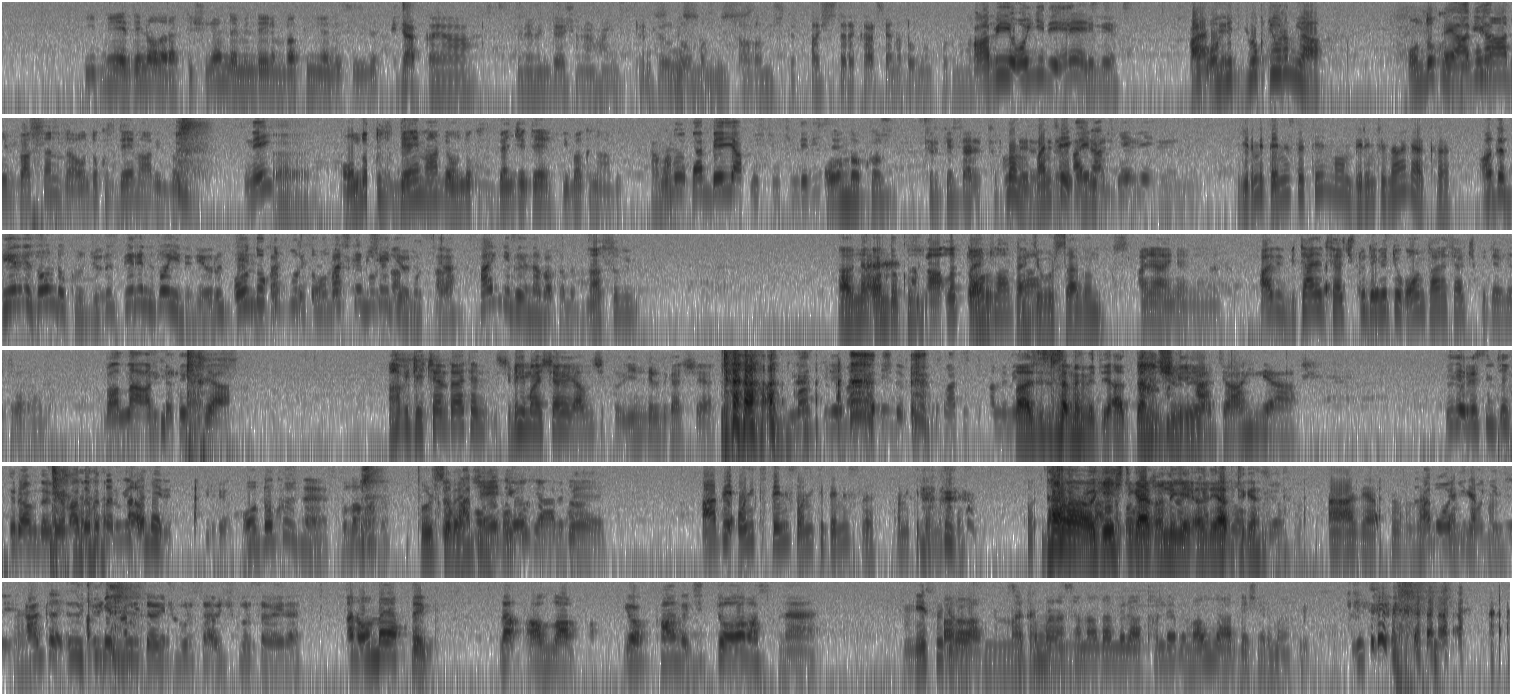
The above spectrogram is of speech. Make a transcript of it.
20 Edirne olarak düşünüyorum da emin değilim. Bakın yine de sizde. Bir dakika ya. Döneminde yaşanan hangi Türk yurdu olmasını sağlamıştır? Haçlılara karşı Anadolu'nun korunması. Abi 17 Enes. Deli. Abi Abi- 17 yok diyorum ya. 19 E abi yap. abi bir baksanıza 19 D mi abi bir bak. Ne? 19 D mi abi 19 bence D bir bakın abi. Tamam. Bunu ben B yapmıştım kim dediyse. 19 Türkiye Selçuklu Oğlum, devleti bence- Hayır abi, B, B. 20 denizde değil mi oğlum? Birinci ne alaka? Aga biriniz 19 diyoruz, biriniz 17 diyoruz. biriniz 19 başka- Bursa, 19 Başka bir şey Bursa, diyorsunuz Bursa. ya. Hangi birine bakalım? Nasıl bir Abi ne 19? dağlık doğru Bence, lan. bence tamam. Bursa abi 19. Aynen aynen aynen. Abi bir tane Selçuklu devleti yok 10 tane Selçuklu devleti var abi. Vallahi abi şaka gibi ya. Abi geçen zaten Süleyman Şah'ı yanlışlıkla indirdik aşağıya. Mas Süleyman Şah değil de Fatih Sultan Mehmet. Fatih Sultan Mehmet'i alttan düşürdü ya. Ya cahil ya. Bir de resim çektiriyor amına koyayım. Adamı tanımıyorsan diye resim çektiriyor. O 9 ne? Bulamadım. Bursa bence. B diyoruz ya abi B. Abi 12 deniz 12 denizli. 12 denizli. Tamam o geçtik abi onu, ge- onu yaptık abi. Aa abi yaptınız mı? Ben, Abi ben 17, yapmamıştım. 17. ha. Kanka 3 Abi 3 benim- Bursa 3 Bursa 3 Bursa beyler. Lan onu da yaptık. La Allah'ım. Yok kanka ciddi olamazsın ha. Niye Baba bak söylüyorsun? bunu madem sakın bana bilmiyorum? sanaldan böyle atarlı yapma. Vallahi deşerim ha.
